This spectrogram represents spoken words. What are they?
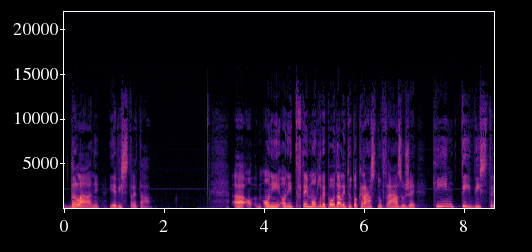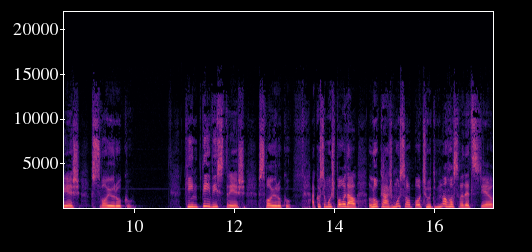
dlaň je vystretá. Uh, oni, oni v tej modlitbe povedali túto krásnu frázu, že kým ty vystrieš svoju ruku. Kým ty vystrieš svoju ruku. Ako som už povedal, Lukáš musel počuť mnoho svedectiev,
